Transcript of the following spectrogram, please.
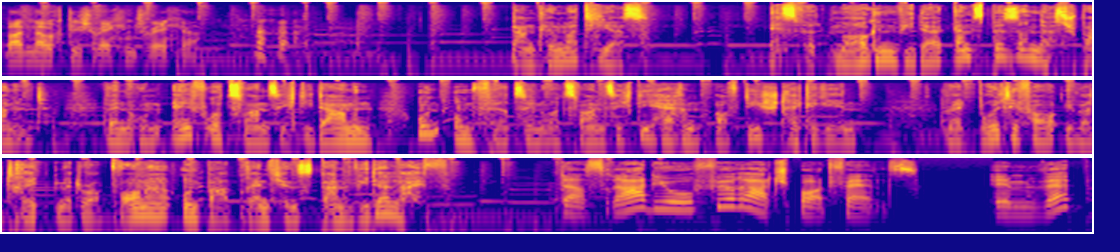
werden auch die Schwächen schwächer. Danke, Matthias. Es wird morgen wieder ganz besonders spannend, wenn um 11.20 Uhr die Damen und um 14.20 Uhr die Herren auf die Strecke gehen. Red Bull TV überträgt mit Rob Warner und Bart Brentchens dann wieder live. Das Radio für Radsportfans. Im Web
